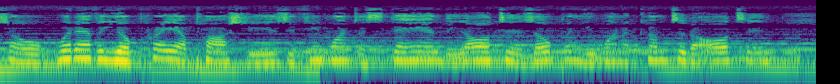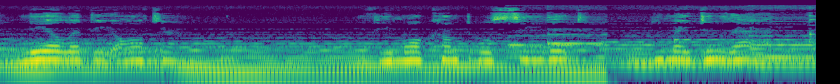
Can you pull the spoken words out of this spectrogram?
So, whatever your prayer posture is, if you want to stand, the altar is open. You want to come to the altar kneel at the altar. If you're more comfortable seated, you may do that.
